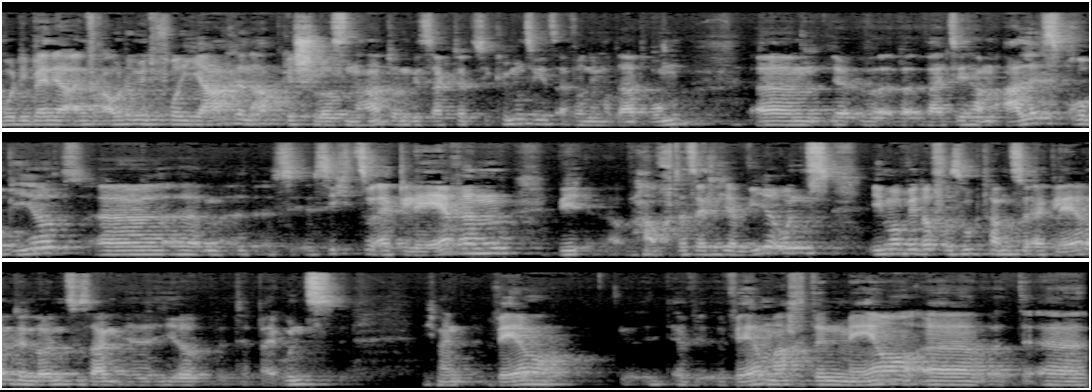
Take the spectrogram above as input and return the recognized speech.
wo die Band ja einfach auch damit vor Jahren abgeschlossen hat und gesagt hat, sie kümmern sich jetzt einfach nicht mehr darum, ähm, weil sie haben alles probiert, äh, äh, sich zu erklären, wie auch tatsächlich wir uns immer wieder versucht haben zu erklären, den Leuten zu sagen, äh, hier bei uns, ich meine, wer wer macht denn mehr äh, äh,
